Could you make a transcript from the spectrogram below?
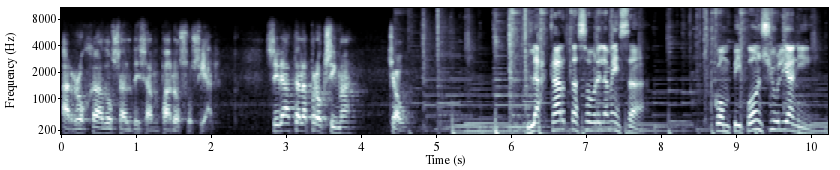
arrojados al desamparo social. Será hasta la próxima. Chau. Las cartas sobre la mesa con Pipón Giuliani.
